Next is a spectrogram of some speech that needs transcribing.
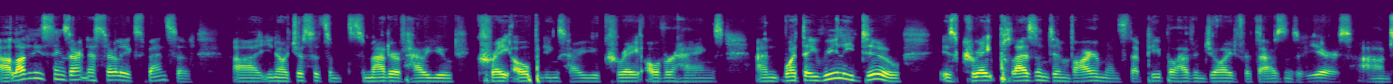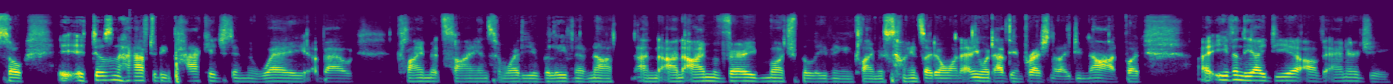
uh, a lot of these things aren't necessarily expensive uh, you know, just it's a, it's a matter of how you create openings, how you create overhangs. And what they really do is create pleasant environments that people have enjoyed for thousands of years. Um, so it, it, doesn't have to be packaged in the way about climate science and whether you believe in it or not. And, and I'm very much believing in climate science. I don't want anyone to have the impression that I do not. But uh, even the idea of energy,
